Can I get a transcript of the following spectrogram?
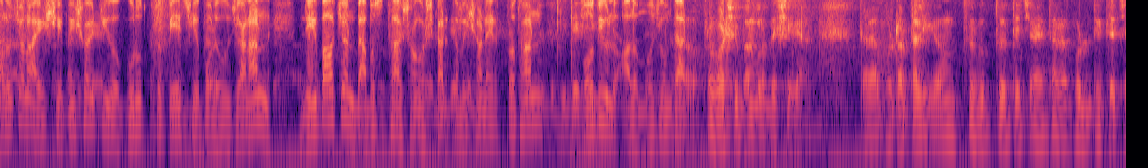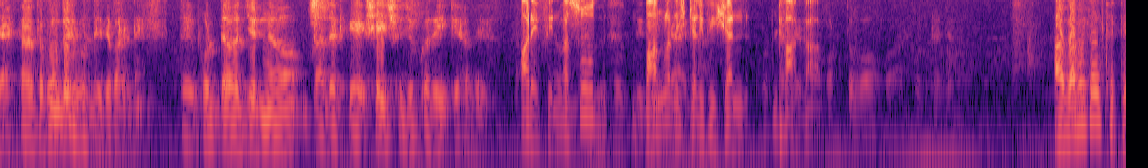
আলোচনায় সে বিষয়টিও গুরুত্ব পেয়েছে বলেও জানান নির্বাচন ব্যবস্থা সংস্কার কমিশনের প্রধান বদিউল আলম মজুমদার। প্রবাসী বাংলাদেশিরা তারা ভোটার তালিকা অন্তর্ভুক্ত হতে চায় তারা ভোট দিতে চায় তারা তো কোনোদিনই ভোট দিতে পারে নাই। তো এই ভোট দেওয়ার জন্য তাদেরকে সেই সুযোগ করে দিতে হবে। আরিফিন মাসুদ, বাংলাদেশ টেলিভিশন, ঢাকা। আগামীকাল থেকে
